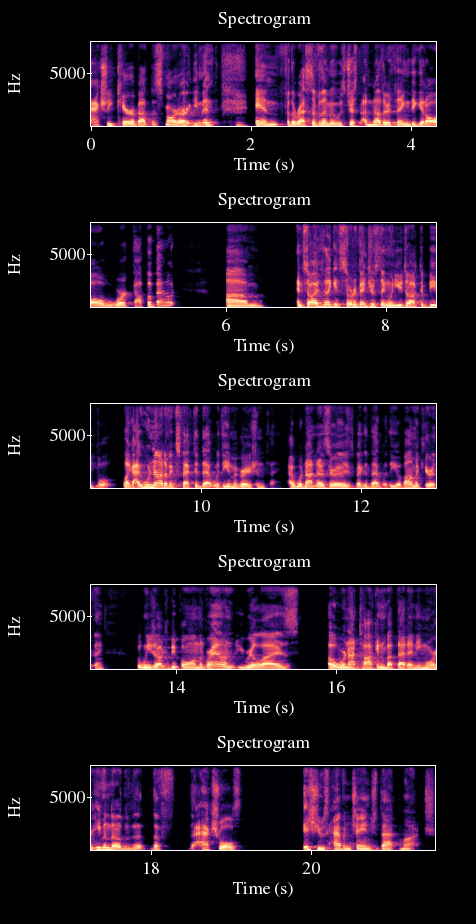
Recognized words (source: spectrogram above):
actually care about the smart argument, and for the rest of them, it was just another thing to get all worked up about. Um, and so I think it's sort of interesting when you talk to people. Like I would not have expected that with the immigration thing. I would not necessarily have expected that with the Obamacare thing. But when you talk to people on the ground, you realize, oh, we're not talking about that anymore, even though the, the, the actual issues haven't changed that much.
